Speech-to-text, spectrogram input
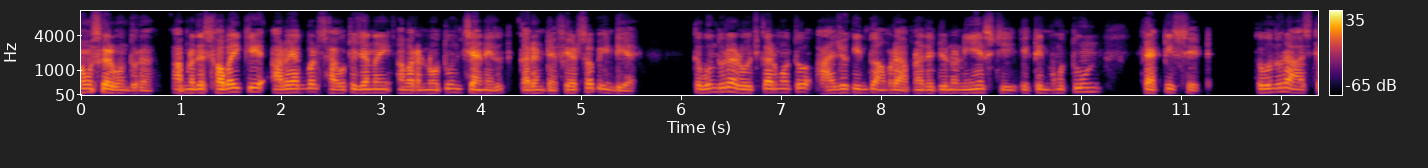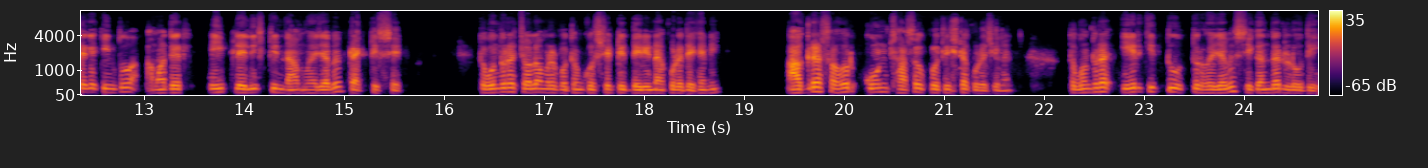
নমস্কার বন্ধুরা, আপনাদের সবাইকে আরও একবার স্বাগত জানাই আমার নতুন চ্যানেল কারেন্ট অ্যাফেয়ার্স অফ ইন্ডিয়ায় তো বন্ধুরা, রোজকার মতো আজও কিন্তু আমরা আপনাদের জন্য নিয়ে এসেছি একটি নতুন প্র্যাকটিস সেট তো বন্ধুরা, আজ থেকে কিন্তু আমাদের এই প্লেলিস্টটির নাম হয়ে যাবে প্র্যাকটিস সেট তো বন্ধুরা, চলো আমরা প্রথম কোশ্চেনটি দেরি না করে দেখে নিই। আগ্রা শহর কোন শাসক প্রতিষ্ঠা করেছিলেন? তো বন্ধুরা, এর কিন্তু উত্তর হয়ে যাবে সিকান্দার লোদি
